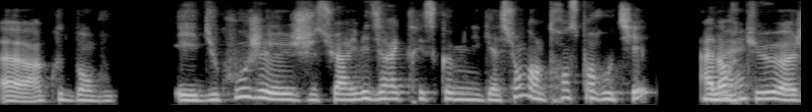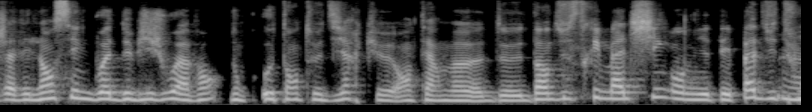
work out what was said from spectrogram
un coup de bambou. Et du coup, je, suis arrivée directrice communication dans le transport routier alors que j'avais lancé une boîte de bijoux avant. Donc, autant te dire qu'en termes d'industrie matching, on n'y était pas du tout.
